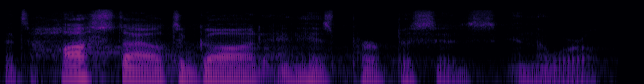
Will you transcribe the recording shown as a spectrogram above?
that's hostile to God and his purposes in the world.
